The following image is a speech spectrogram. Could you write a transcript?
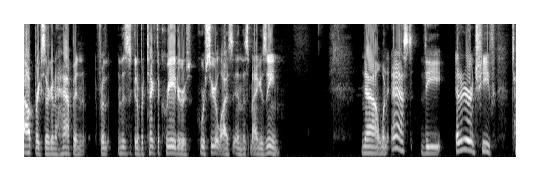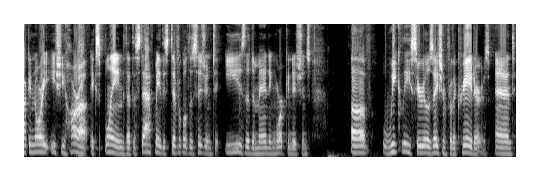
outbreaks that are going to happen for and this is going to protect the creators who are serialized in this magazine. Now, when asked, the editor in chief Takanori Ishihara explained that the staff made this difficult decision to ease the demanding work conditions of weekly serialization for the creators and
